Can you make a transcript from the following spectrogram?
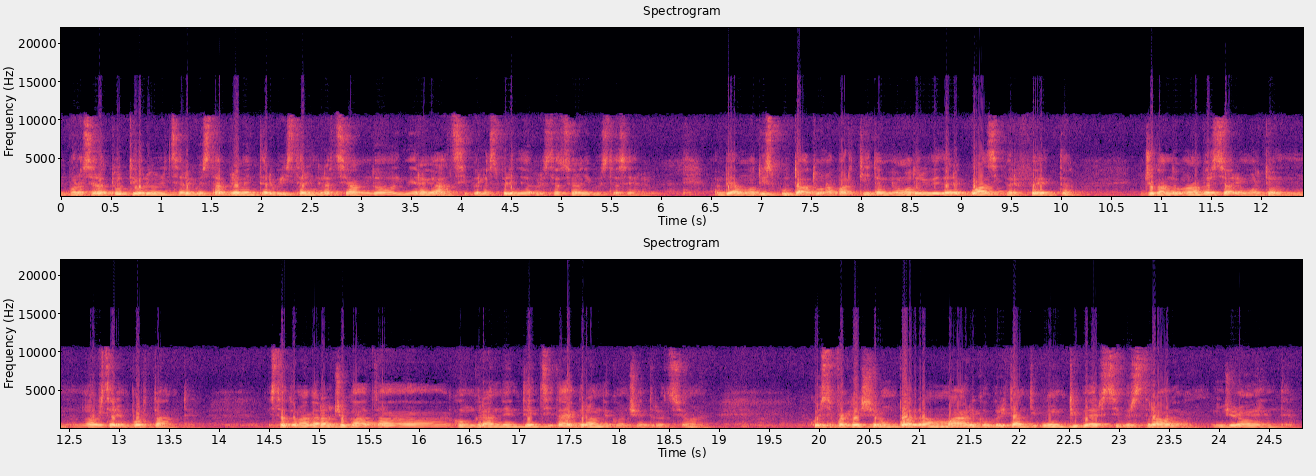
Buonasera a tutti, volevo iniziare questa breve intervista ringraziando i miei ragazzi per la splendida prestazione di questa sera. Abbiamo disputato una partita, a mio modo di vedere, quasi perfetta, giocando con un avversario, molto, un avversario importante. È stata una gara giocata con grande intensità e grande concentrazione. Questo fa crescere un po' il rammarico per i tanti punti persi per strada, ingenuamente.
